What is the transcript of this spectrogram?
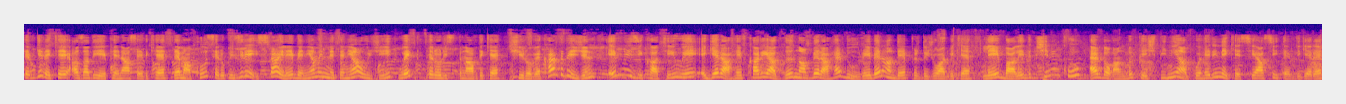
tevgireke azadiye penasedike demaku serukizire İsrail'e Benjamin Netanyahu'ci ve terörist binavdike şiro ve kardı bejin evnezi kati ve egera hevkariyadı navbera her du reberande pırdıjuarbike le bale dikşinin ku Erdoğan ve peşbiniya kuherineke siyasi tevdigere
